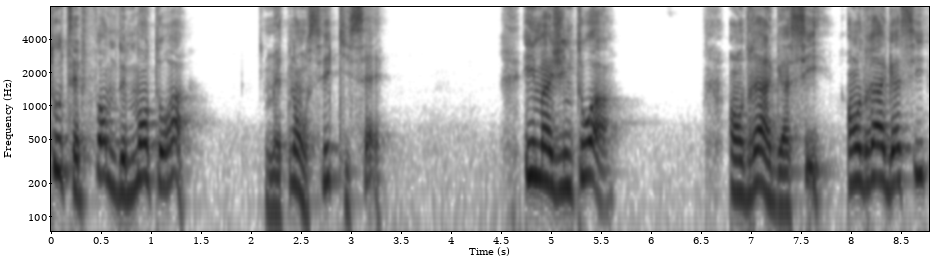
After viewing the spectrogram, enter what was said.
Toute cette forme de mentorat. Maintenant, on sait qui c'est. Imagine-toi, André Agassi, André Agassi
